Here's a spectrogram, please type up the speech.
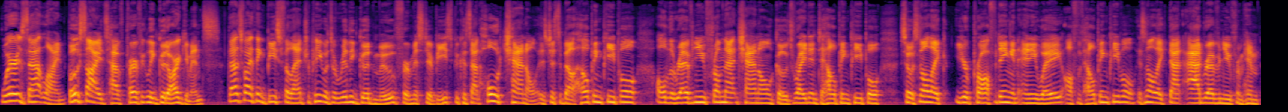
where is that line? Both sides have perfectly good arguments. That's why I think Beast Philanthropy was a really good move for Mr. Beast because that whole channel is just about helping people. All the revenue from that channel goes right into helping people. So it's not like you're profiting in any way off of helping people. It's not like that ad revenue from him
